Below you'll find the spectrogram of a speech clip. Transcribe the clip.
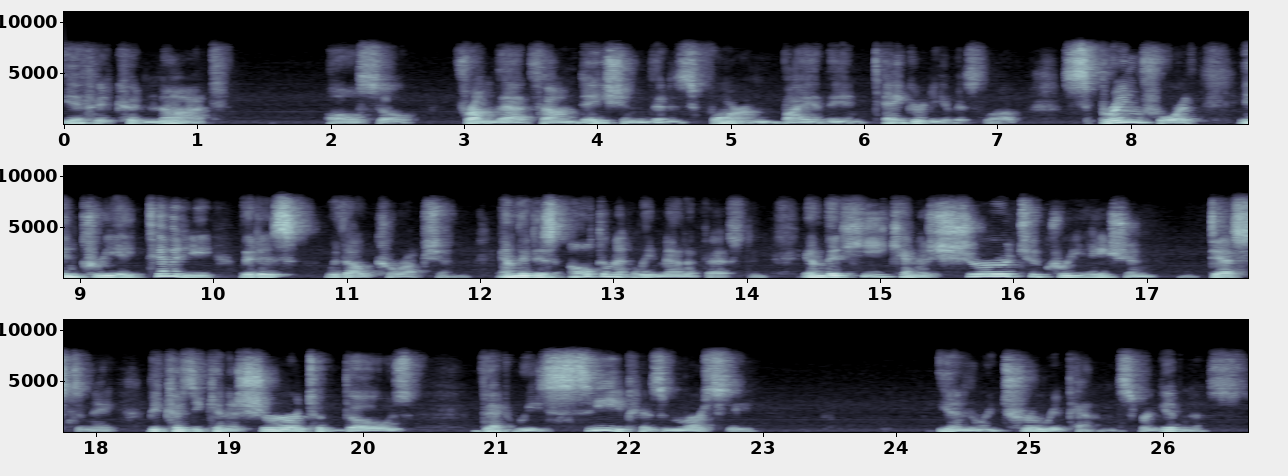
if it could not also from that foundation that is formed by the integrity of his love spring forth in creativity that is without corruption and that is ultimately manifested and that he can assure to creation destiny because he can assure to those that receive his mercy in true repentance forgiveness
